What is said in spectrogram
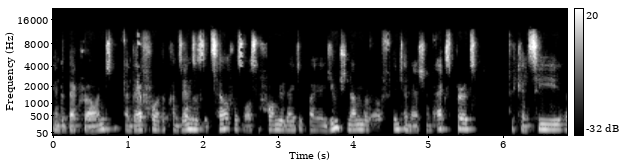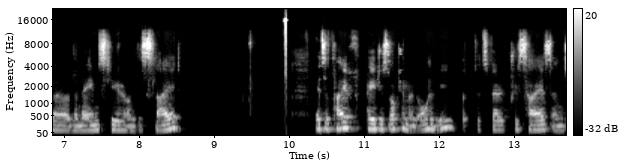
in the background. And therefore the consensus itself was also formulated by a huge number of international experts. You can see uh, the names here on this slide. It's a five pages document only, but it's very precise and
